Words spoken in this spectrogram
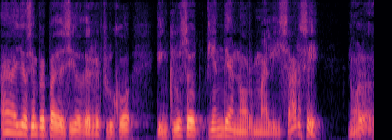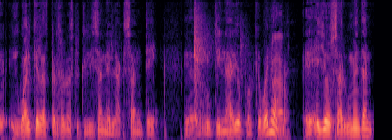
Ah, yo siempre he padecido de reflujo, incluso tiende a normalizarse, ¿no? Igual que las personas que utilizan el laxante eh, rutinario, porque bueno, ellos argumentan,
